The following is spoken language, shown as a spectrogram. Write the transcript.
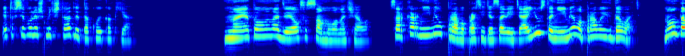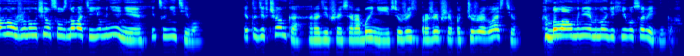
Это всего лишь мечта для такой, как я. На это он и надеялся с самого начала. Саркар не имел права просить о совете, а Юста не имела права их давать. Но он давно уже научился узнавать ее мнение и ценить его. Эта девчонка, родившаяся рабыней и всю жизнь прожившая под чужой властью, была умнее многих его советников.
